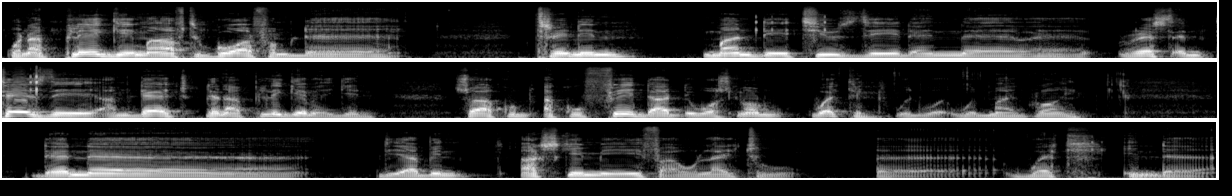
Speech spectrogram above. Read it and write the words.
When I play a game, I have to go out from the training Monday, Tuesday, then uh, rest, and Thursday I'm there. Then I play game again. So I could I could feel that it was not working with with my groin. Then uh, they have been asking me if I would like to uh, work in the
